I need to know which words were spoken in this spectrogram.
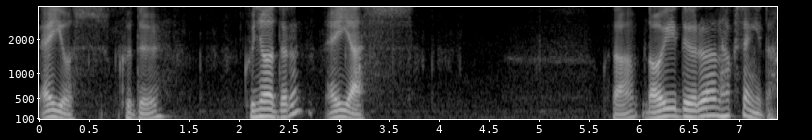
ellos 그들 그녀들은 ellas 그 다음 너희들은 학생이다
